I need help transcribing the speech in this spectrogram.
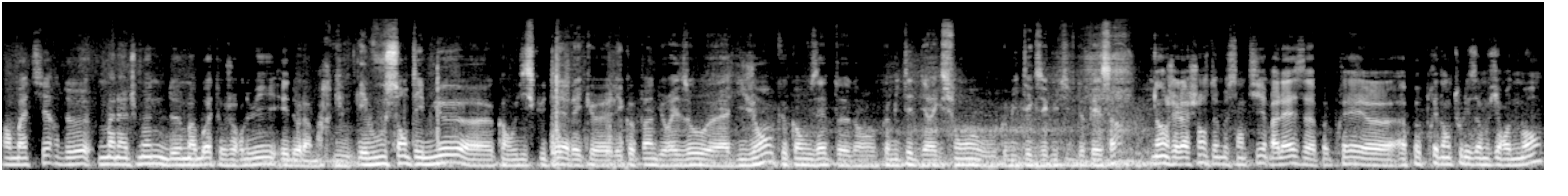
en matière de management de ma boîte aujourd'hui et de la marque. Et vous vous sentez mieux euh, quand vous discutez avec euh, les copains du réseau euh, à Dijon que quand vous êtes dans le comité de direction ou le comité exécutif de PSA Non, j'ai la chance de me sentir à l'aise à peu près euh, à peu près dans tous les environnements.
